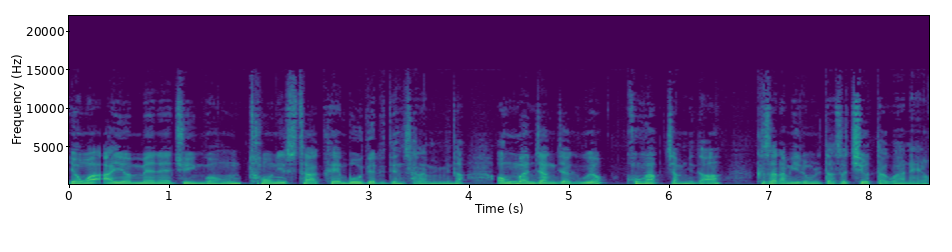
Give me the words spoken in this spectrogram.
영화 아이언맨의 주인공 토니 스타크의 모델이 된 사람입니다. 억만장자고요. 공학자입니다. 그 사람 이름을 따서 지었다고 하네요.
